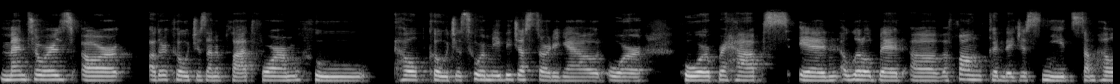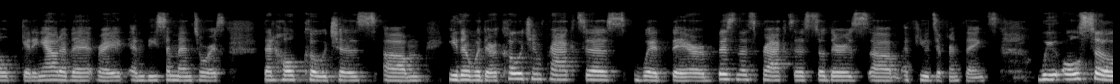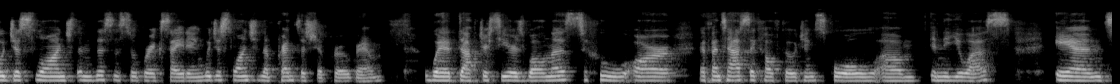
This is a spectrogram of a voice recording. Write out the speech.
mentors are other coaches on a platform who help coaches who are maybe just starting out or who are perhaps in a little bit of a funk and they just need some help getting out of it, right? And these are mentors that help coaches um, either with their coaching practice, with their business practice. So there's um, a few different things. We also just launched, and this is super exciting, we just launched an apprenticeship program with Dr. Sears Wellness, who are a fantastic health coaching school um, in the US. And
